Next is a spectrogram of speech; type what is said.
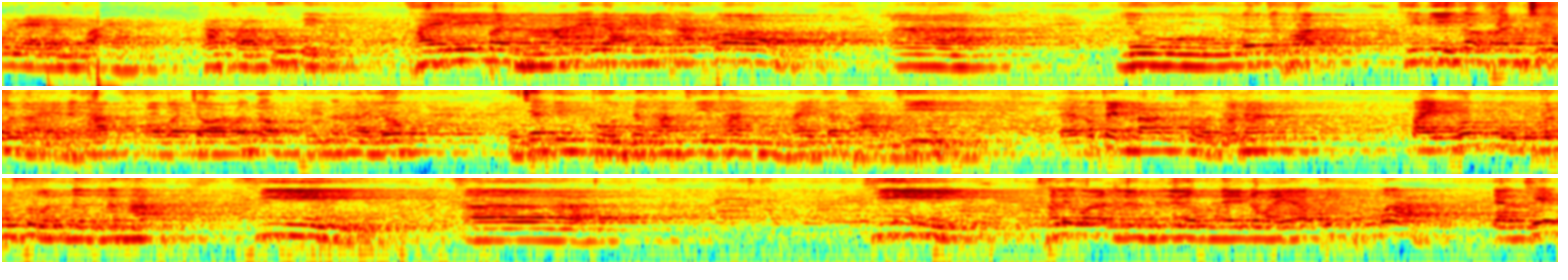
ดูแลกันไปครับสาธุดิบใครมีปัญหาใดๆนะครับ ก็ออยู่โดยเฉพาะที่นี่ก็ขั้นชั่วหน่อยนะครับอบจต้องกับพื้นนายกคุณเชษฐิมกุลนะครับ ที่ท่านให้สถานที่ แต่ก็เป็นบางส่วนเท่านั้น ไปพบบุคคลส่วนหนึ่งนะครับ ที่ที่เขาเรียกว่าเลื่อมๆหน่อยๆครับคุณว่าอย่างเช่น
